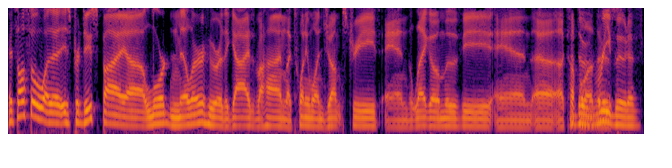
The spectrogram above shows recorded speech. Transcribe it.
It's also uh, is produced by uh, Lord and Miller, who are the guys behind like Twenty One Jump Street and the Lego Movie and uh, a couple of reboot of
